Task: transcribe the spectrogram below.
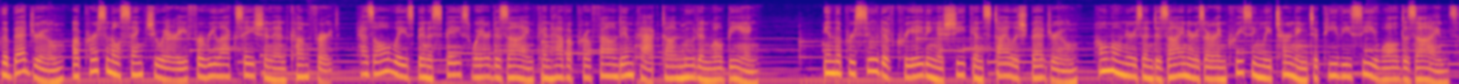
The bedroom, a personal sanctuary for relaxation and comfort, has always been a space where design can have a profound impact on mood and well-being. In the pursuit of creating a chic and stylish bedroom, homeowners and designers are increasingly turning to PVC wall designs.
